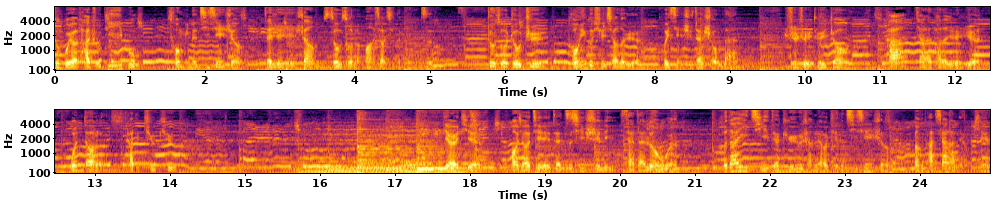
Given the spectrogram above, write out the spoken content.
总归要踏出第一步。聪明的戚先生在人人上搜索了猫小姐的名字。众所周知，同一个学校的人会显示在首栏。顺水推舟，他加了他的人人，问到了他的 QQ。第二天，猫小姐在自习室里下载论文，和他一起在 QQ 上聊天的戚先生等她下了两天，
